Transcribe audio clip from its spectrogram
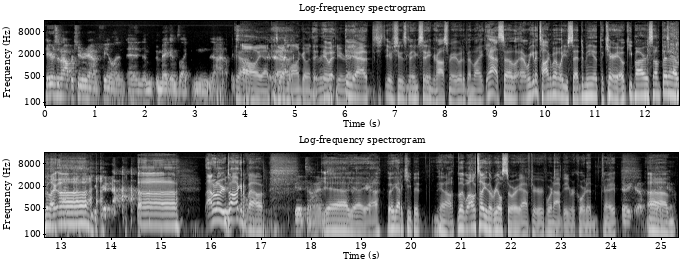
here's an opportunity i'm feeling and, and megan's like nah, i don't think yeah. so oh yeah because yeah. you had longo in the room it, with you right? yeah if she was sitting across from me it would have been like yeah so are we going to talk about what you said to me at the karaoke bar or something? And i'd be like uh uh i don't know what you're talking about. Good times. Yeah yeah yeah. We got to keep it you know i'll tell you the real story after we're not being recorded right? There you go. There um you go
